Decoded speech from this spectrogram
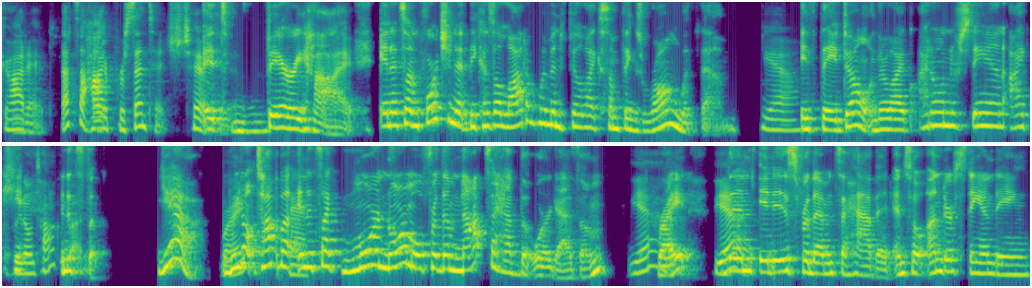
got it that's a uh, high percentage too It's very high. And it's unfortunate because a lot of women feel like something's wrong with them yeah if they don't. And they're like, I don't understand. I can't. We don't talk And about it's it. the, yeah, we don't talk about Okay. and it's like more normal for them not to have the orgasm, Yeah. right? Yeah. Than it is for them to have it. And so understanding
